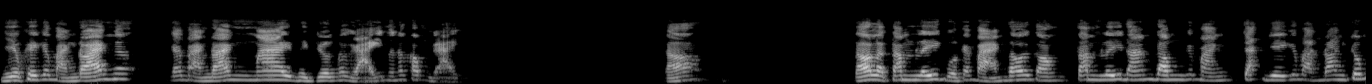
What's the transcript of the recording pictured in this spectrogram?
nhiều khi các bạn đoán đó các bạn đoán mai thị trường nó gãy mà nó không gãy. Đó. Đó là tâm lý của các bạn thôi, còn tâm lý đám đông các bạn, chắc gì các bạn đoán trúng.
